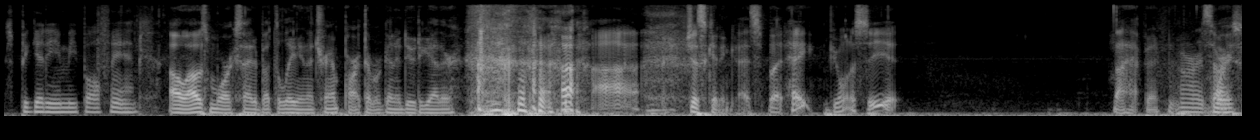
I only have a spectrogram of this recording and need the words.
spaghetti and meatball fan. Oh, I was more excited about the Lady and the Tramp part that we're going to do together. Just kidding, guys. But hey, if you want to see it, not happening. All right, Sorry. boys,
